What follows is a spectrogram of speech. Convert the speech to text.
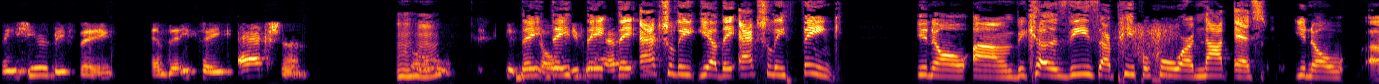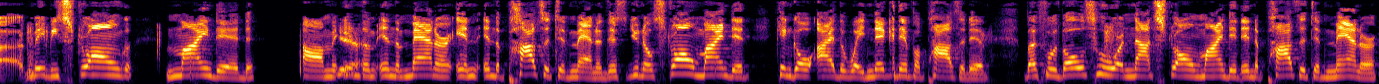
They hear these things and they take action. Mm-hmm. So, they you know, they they they actually yeah they actually think you know um because these are people who are not as you know uh maybe strong minded um yeah. in the in the manner in in the positive manner this you know strong minded can go either way negative or positive but for those who are not strong minded in a positive manner,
